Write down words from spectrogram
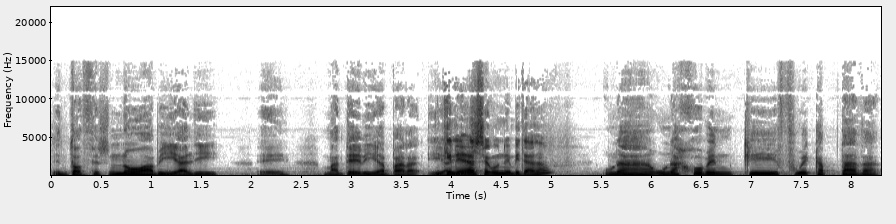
Entonces no había allí eh, materia para... ¿Y quién era el segundo invitado? Una, una joven que fue captada,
